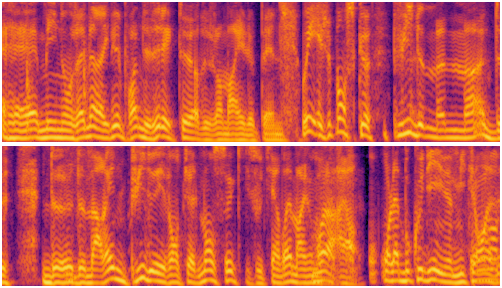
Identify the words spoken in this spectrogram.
Euh, mais ils n'ont jamais réglé le problème des électeurs de Jean-Marie Le Pen. Oui, et je pense que... Puis de, de, de, de puis de éventuellement ceux qui soutiendraient Marion Voilà, alors on l'a beaucoup dit, Mitterrand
